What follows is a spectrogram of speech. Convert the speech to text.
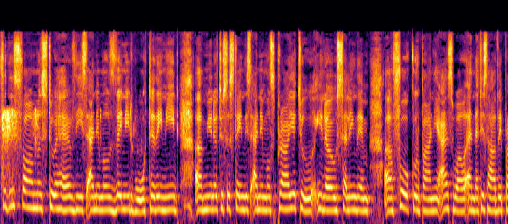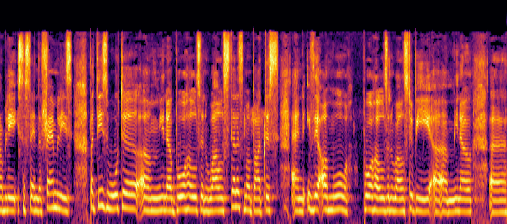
for these farmers to have these animals, they need water, they need, um, you know, to sustain these animals prior to, you know, selling them uh, for Qurbani as well. And that is how they probably sustain the families. But these water, um, you know, boreholes and wells, tell us more about this and if there are more boreholes and wells to be, um, you know, uh,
